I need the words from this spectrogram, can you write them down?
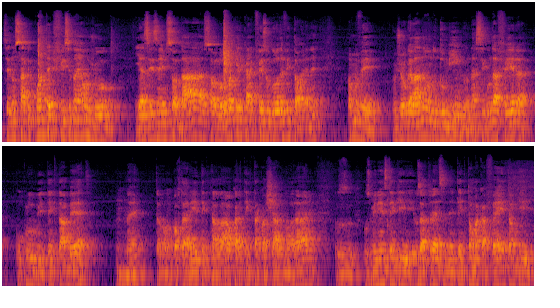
você não sabe quanto é difícil ganhar um jogo. E às vezes a gente só dá, só louva aquele cara que fez o gol da vitória, né? Vamos ver. O jogo é lá no, no domingo, na segunda-feira o clube tem que estar aberto, uhum. né? Então a portaria tem que estar lá, o cara tem que estar com a chave no horário os, os meninos têm que, os atletas né, têm que tomar café, então que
